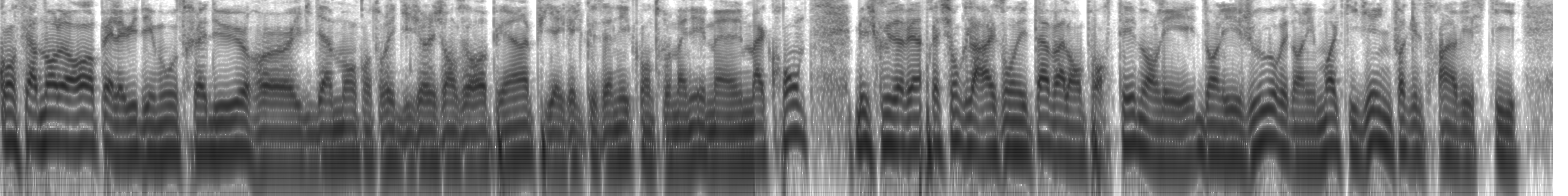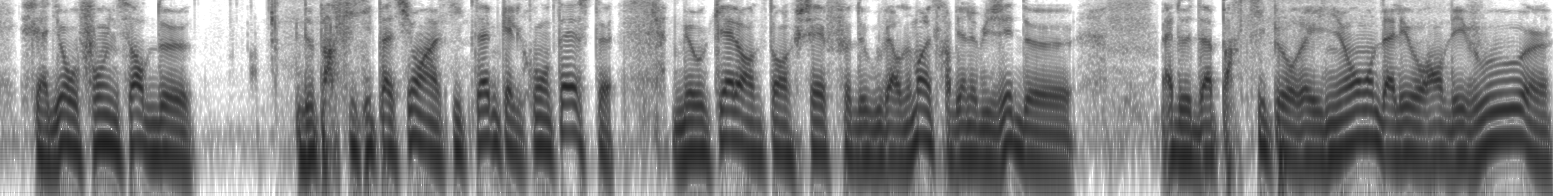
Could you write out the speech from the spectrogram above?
Concernant l'Europe, elle a eu des mots très durs, euh, évidemment, contre les dirigeants européens, puis il y a quelques années contre Emmanuel Macron. Mais est-ce que vous avez l'impression que la raison d'État va l'emporter dans les, dans les jours et dans les mois qui viennent, une fois qu'elle sera investie C'est-à-dire, au fond, une sorte de de participation à un système qu'elle conteste, mais auquel, en tant que chef de gouvernement, elle sera bien obligée de, bah, de, participer aux réunions, d'aller au rendez-vous. Euh.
